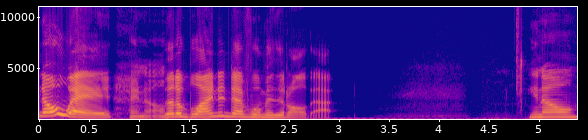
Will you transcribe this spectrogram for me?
no way I know. that a blind and deaf woman did all that. You know,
